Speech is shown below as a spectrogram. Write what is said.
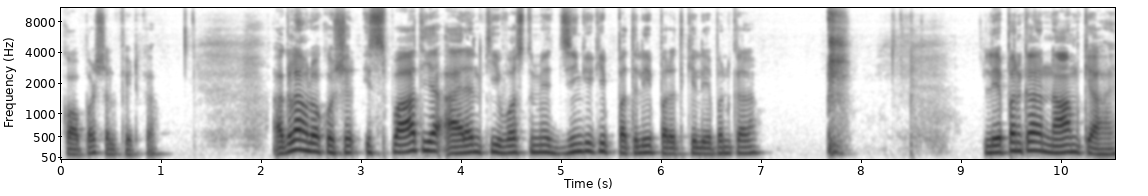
कॉपर सल्फेट का। अगला हमारा क्वेश्चन इस्पात या आयरन की वस्तु में जिंक की पतली परत के लेपन का लेपन का नाम क्या है?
